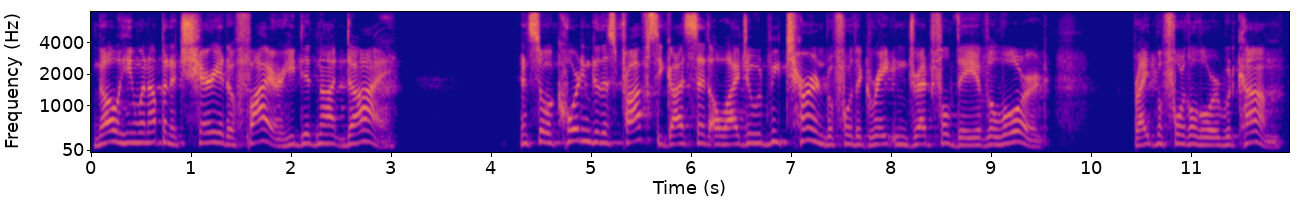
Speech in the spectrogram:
No, he went up in a chariot of fire. He did not die. And so, according to this prophecy, God said Elijah would return before the great and dreadful day of the Lord, right before the Lord would come.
